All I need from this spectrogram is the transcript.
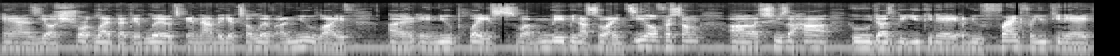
and, you know, a short life that they lived, and now they get to live a new life a new place, but maybe not so ideal for some, uh, like Suzuha, who does meet Yukine, a new friend for Yukine,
